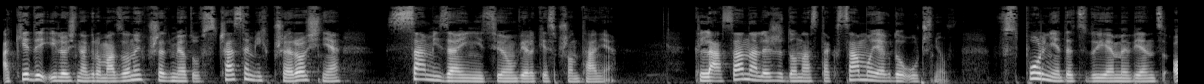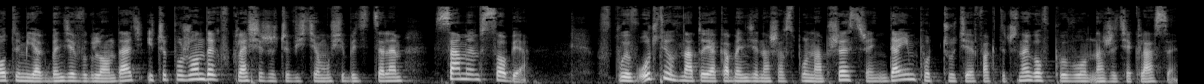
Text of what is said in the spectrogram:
A kiedy ilość nagromadzonych przedmiotów z czasem ich przerośnie, sami zainicjują wielkie sprzątanie. Klasa należy do nas tak samo jak do uczniów. Wspólnie decydujemy więc o tym, jak będzie wyglądać i czy porządek w klasie rzeczywiście musi być celem samym w sobie. Wpływ uczniów na to, jaka będzie nasza wspólna przestrzeń, da im poczucie faktycznego wpływu na życie klasy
